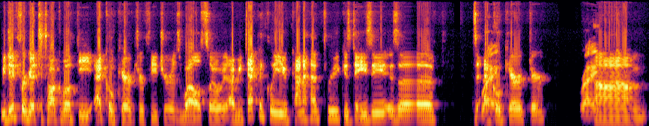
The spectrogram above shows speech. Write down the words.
we did forget to talk about the Echo character feature as well. So I mean, technically, you kind of had three because Daisy is a is an Right. Echo character. Right. Um,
